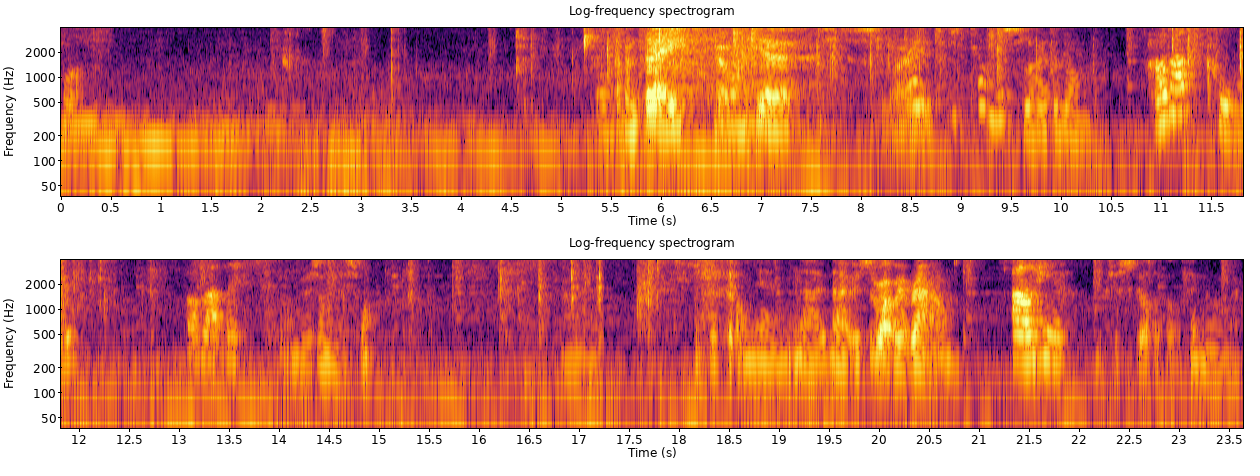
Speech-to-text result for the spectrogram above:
What? And they go on here. Slide, Just tell me. slide along. Oh, that's cool. What about this? That one goes on this one. Slip it on the end. No, no, it was the right way around. Oh, here. You just got the whole thing on wrong way around.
